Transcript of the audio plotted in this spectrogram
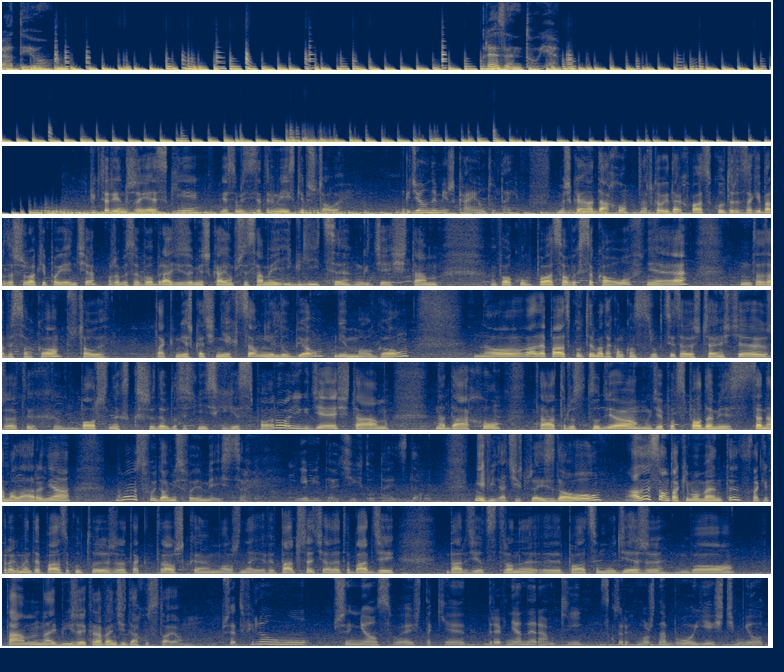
Radio prezentuje. Wiktor Jędrzejewski, jestem z inicjatywy Miejskie Pszczoły. Gdzie one mieszkają tutaj? Mieszkają na dachu, aczkolwiek dach Pałacu Kultury to takie bardzo szerokie pojęcie. Możemy sobie wyobrazić, że mieszkają przy samej iglicy, gdzieś tam wokół pałacowych sokołów. Nie, to za wysoko. Pszczoły tak mieszkać nie chcą, nie lubią, nie mogą. No, ale Pałac Kultury ma taką konstrukcję, całe szczęście, że tych bocznych skrzydeł dosyć niskich jest sporo i gdzieś tam na dachu Teatru Studio, gdzie pod spodem jest scena malarnia, no mają swój dom i swoje miejsce. Nie widać ich tutaj z dołu. Nie widać ich tutaj z dołu, ale są takie momenty, są takie fragmenty Pałacu Kultury, że tak troszkę można je wypatrzeć, ale to bardziej, bardziej od strony y, Pałacu Młodzieży, bo tam najbliżej krawędzi dachu stoją. Przed chwilą przyniosłeś takie drewniane ramki, z których można było jeść miód.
